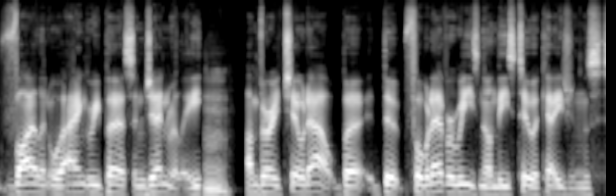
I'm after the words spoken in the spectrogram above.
violent or angry person generally hmm. i'm very chilled out but the, for whatever reason on these two occasions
